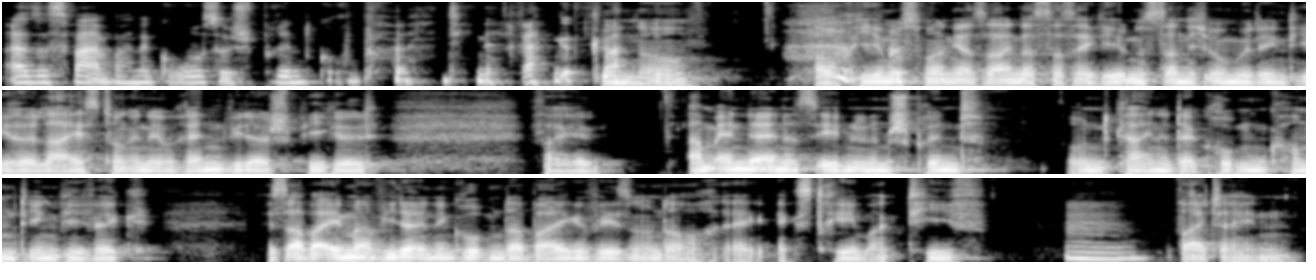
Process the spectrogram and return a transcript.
Also es war einfach eine große Sprintgruppe, die da reingefahren Genau. Ist. Auch hier muss man ja sagen, dass das Ergebnis dann nicht unbedingt ihre Leistung in dem Rennen widerspiegelt, weil am Ende endet es eben in einem Sprint und keine der Gruppen kommt irgendwie weg. Ist aber immer wieder in den Gruppen dabei gewesen und auch e extrem aktiv. Mhm. Weiterhin.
